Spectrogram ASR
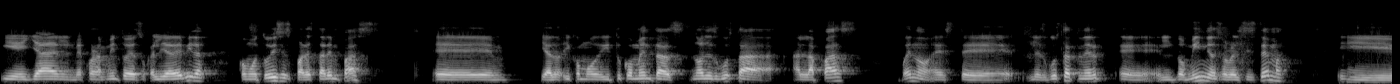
y ya el mejoramiento de su calidad de vida. Como tú dices, para estar en paz. Eh, y, como y tú comentas, no les gusta a la paz, bueno, este, les gusta tener eh, el dominio sobre el sistema y,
